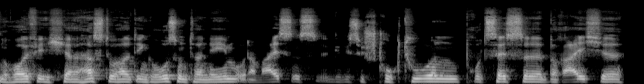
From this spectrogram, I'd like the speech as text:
Nur häufig äh, hast du halt in Großunternehmen oder meistens gewisse Strukturen, Prozesse, Bereiche,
